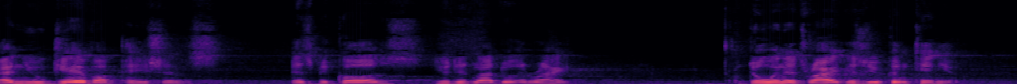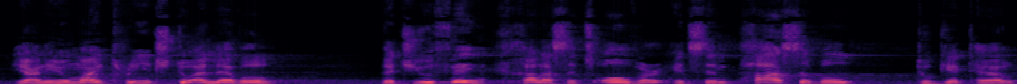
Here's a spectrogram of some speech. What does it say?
and you gave up patience is because you did not do it right. Doing it right is you continue. Yani you might reach to a level that you think, khalas, it's over. It's impossible to get help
